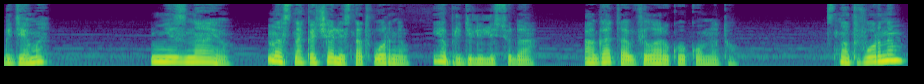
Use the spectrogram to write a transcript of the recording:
«Где мы?» «Не знаю. Нас накачали снотворным и определили сюда». Агата обвела рукой комнату. «Снотворным?»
